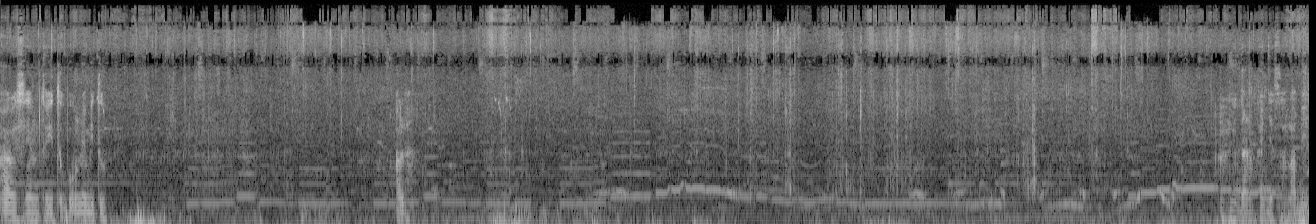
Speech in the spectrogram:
આવે છે એમ તો એ તો બહુ ને બીતું હાલે દાણ ખાઈ જશે લાભી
